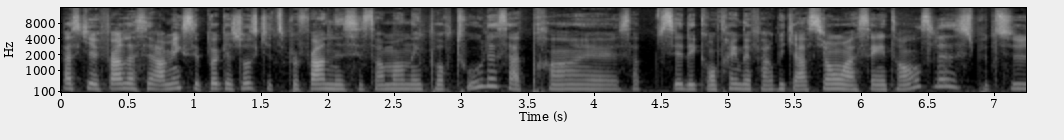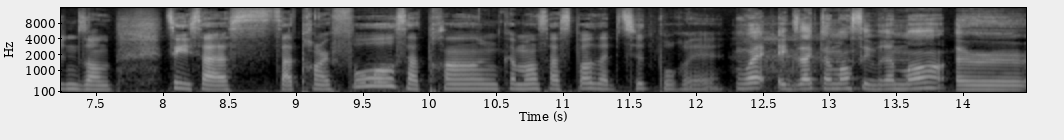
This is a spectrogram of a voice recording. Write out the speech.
Parce que faire de la céramique, c'est pas quelque chose que tu peux faire nécessairement n'importe où. Là. Ça te prend. Euh, a des contraintes de fabrication assez intenses, là, peux-tu nous en. Tu sais, ça, ça te prend un four, ça te prend. Comment ça se passe d'habitude pour. euh, Oui, exactement. C'est vraiment un,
